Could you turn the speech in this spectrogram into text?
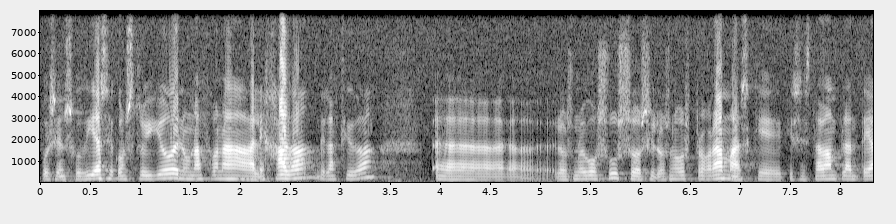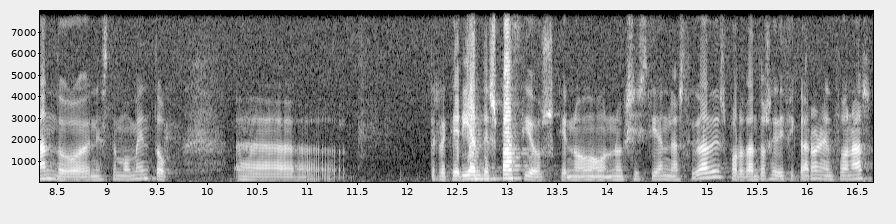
pues en su día se construyó en una zona alejada de la ciudad. Eh, los nuevos usos y los nuevos programas que, se estaban planteando en este momento eh, requerían de espacios que no, no existían en las ciudades, por lo tanto se edificaron en zonas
